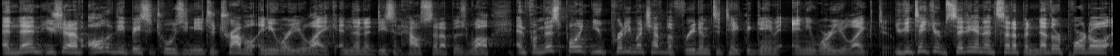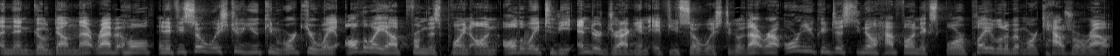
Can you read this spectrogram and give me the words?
And then you should have all of the basic tools you need to travel anywhere you like, and then a decent house setup as well. And from this point, you pretty much have the freedom to take the game anywhere you like to. You can take your obsidian and set up a nether portal and then go down that rabbit hole. And if you so wish to, you can work your way all the way up from this point on, all the way to the ender dragon if you so wish to go that route, or you can just, you know, have fun, explore, play a little bit more casual route,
